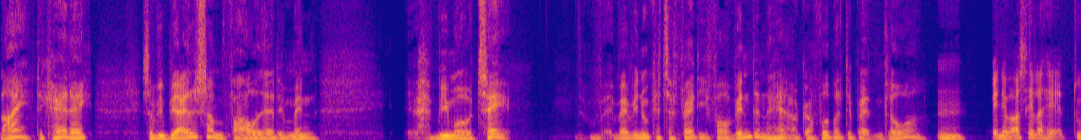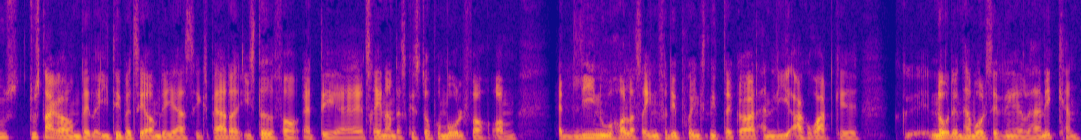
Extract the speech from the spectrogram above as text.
Nej, det kan jeg da ikke. Så vi bliver alle sammen farvet af det, men vi må tage, hvad vi nu kan tage fat i for at vende den her og gøre fodbolddebatten klogere. Mm. Men jeg vil også hellere have, at du, du snakker om det, eller I debatterer om det, jeres eksperter, i stedet for, at det er træneren, der skal stå på mål for, om han lige nu holder sig inden for det pointsnit, der gør, at han lige akkurat kan nå den her målsætning, eller han ikke kan.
